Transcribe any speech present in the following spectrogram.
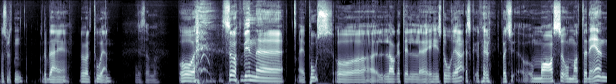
på slutten. Og det ble, det var vel 2-1. Det stemmer. Og så begynner eh, Pos å lage til eh, historie. Jeg skal å mase om at det er en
